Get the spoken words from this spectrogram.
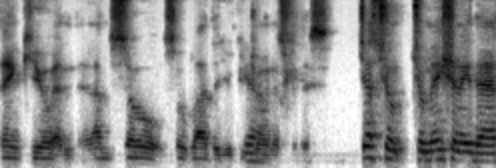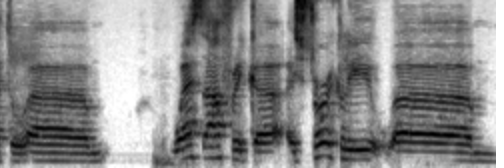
Thank you, and, and I'm so, so glad that you could yeah. join us for this. Just to, to mention that um, West Africa, historically, um,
